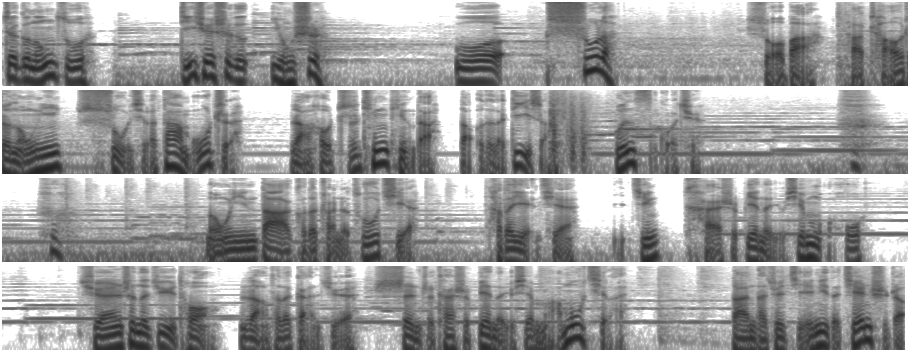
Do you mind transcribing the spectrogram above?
这个龙族的确是个勇士，我输了。”说罢，他朝着龙鹰竖起了大拇指，然后直挺挺的倒在了地上，昏死过去。呼呼，龙鹰大口的喘着粗气，他的眼前已经开始变得有些模糊，全身的剧痛让他的感觉甚至开始变得有些麻木起来，但他却竭力的坚持着，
